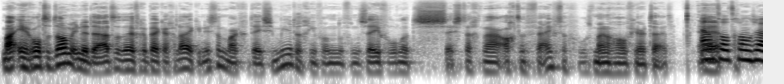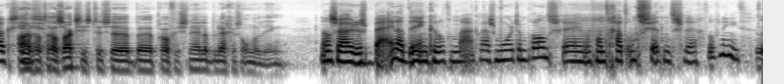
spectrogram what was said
maar in Rotterdam inderdaad, dat heeft Rebecca gelijk in, is de markt gedecimeerd. Dat ging van, van 760 naar 58, volgens mij een half jaar tijd. Eh, Aantal transacties. aantal transacties tussen eh, professionele beleggers onderling. Dan zou je dus bijna denken dat de makelaars moord en brand schreven. Want het gaat ontzettend slecht, of niet? Eh,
